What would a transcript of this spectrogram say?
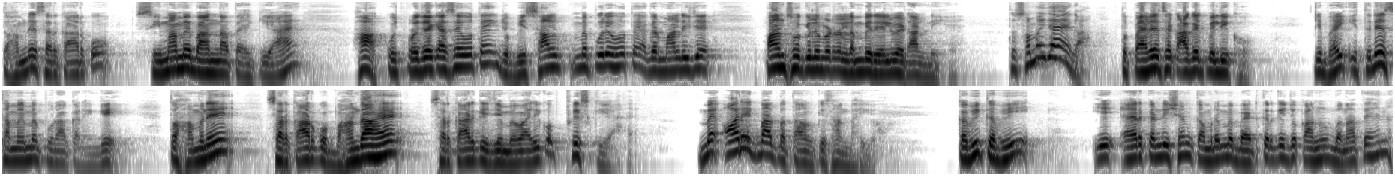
तो हमने सरकार को सीमा में बांधना तय किया है। हाँ कुछ प्रोजेक्ट ऐसे होते हैं जो 20 साल में पूरे होते हैं। अगर मान लीजिए 500 किलोमीटर लंबी रेलवे डालनी है। तो समझ जाएगा। तो पहले से कागज़ पे लिखो कि भाई इतने समय में पूरा करेंगे। तो हमने सरकार को बांधा है, सरकार की जिम्मेवारी को फिक्स किया है। मैं और एक बात बताऊँ, किसान भाइयों। कभी कभी ये एयर कंडीशन कमरे में बैठ कर के जो कानून बनाते हैं ना,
